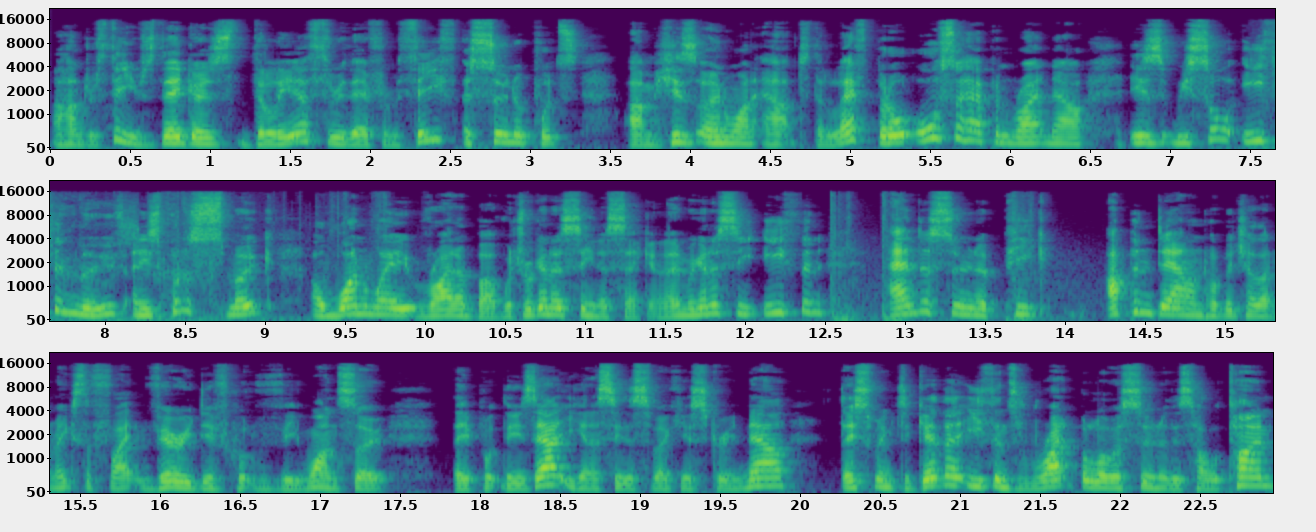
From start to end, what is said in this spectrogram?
100 Thieves. There goes the Leer through there from Thief. Asuna puts um, his own one out to the left. But what also happened right now is we saw Ethan move and he's put a smoke a one-way right above, which we're going to see in a second. And we're going to see Ethan and Asuna peek up and down on top of each other. It makes the fight very difficult for V1. So they put these out. You're going to see the smoke on your screen now. They swing together. Ethan's right below Asuna this whole time.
